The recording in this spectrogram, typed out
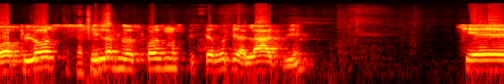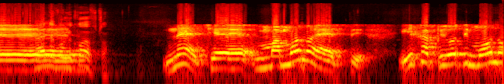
ο απλός φίλαθλος κόσμος πιστεύω ότι αλλάζει και... Είναι βολικό αυτό. Ναι, και μα μόνο έτσι. Είχα πει ότι μόνο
